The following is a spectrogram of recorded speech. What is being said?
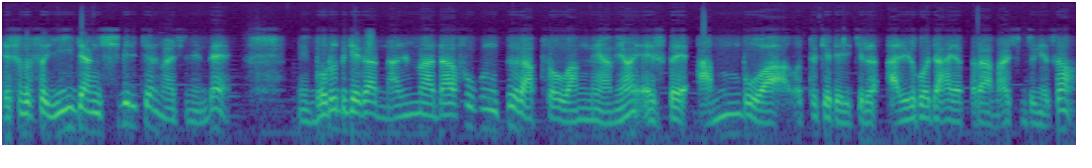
에스더서 2장 11절 말씀인데 이 모르드게가 날마다 후궁 뜰 앞으로 왕래하며 에스더의 안부와 어떻게 될지를 알고자 하였더라 말씀 중에서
